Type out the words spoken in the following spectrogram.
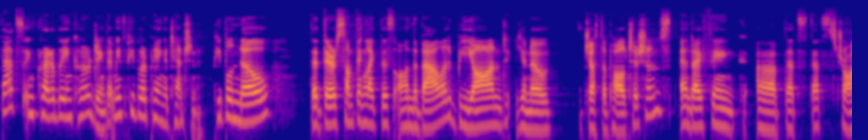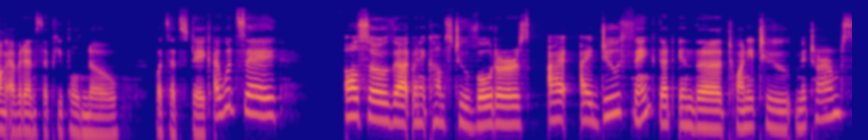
that's incredibly encouraging. That means people are paying attention. People know that there's something like this on the ballot beyond, you know, just the politicians, and I think uh, that's that's strong evidence that people know what's at stake. I would say also that when it comes to voters, I I do think that in the 22 midterms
